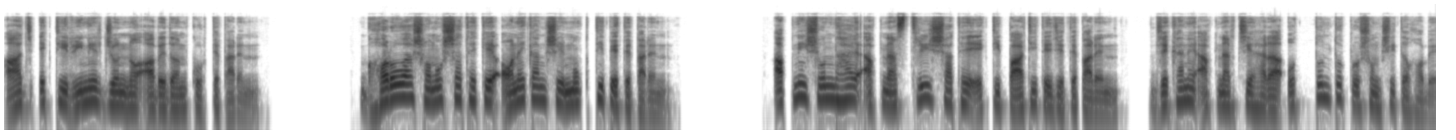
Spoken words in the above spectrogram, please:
আজ একটি ঋণের জন্য আবেদন করতে পারেন। ঘরোয়া সমস্যা থেকে অনেকাংশে মুক্তি পেতে পারেন। আপনি সন্ধ্যায় আপনার স্ত্রীর সাথে একটি পার্টিতে যেতে পারেন, যেখানে আপনার চেহারা অত্যন্ত প্রশংসিত হবে।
